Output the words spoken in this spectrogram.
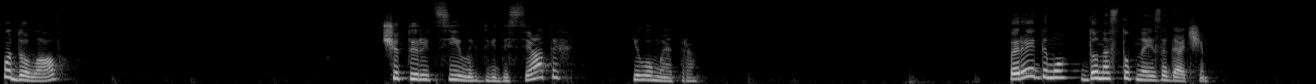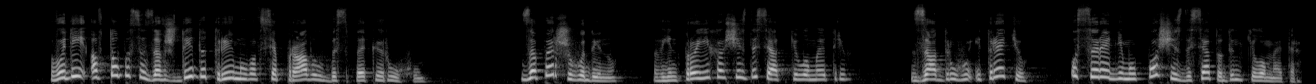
подолав 4,2 кілометра. Перейдемо до наступної задачі. Водій автобуса завжди дотримувався правил безпеки руху. За першу годину він проїхав 60 кілометрів, за другу і третю у середньому по 61 кілометр,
